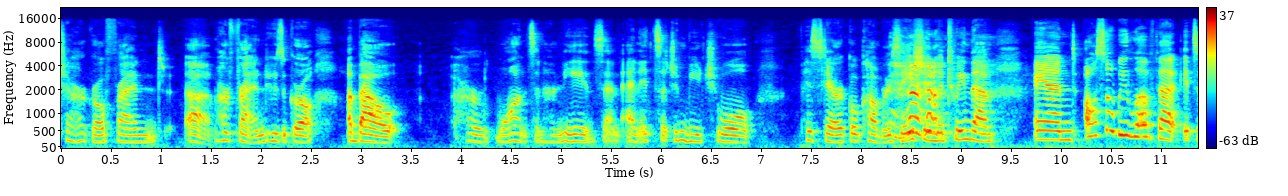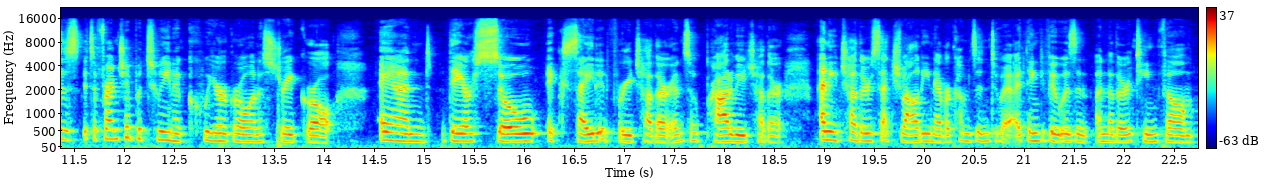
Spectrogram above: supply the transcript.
to her girlfriend, um, her friend who's a girl, about her wants and her needs, and and it's such a mutual hysterical conversation between them. And also, we love that it's a it's a friendship between a queer girl and a straight girl, and they are so excited for each other and so proud of each other, and each other's sexuality never comes into it. I think if it was an, another teen film,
